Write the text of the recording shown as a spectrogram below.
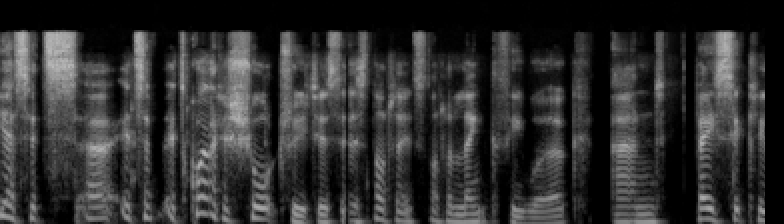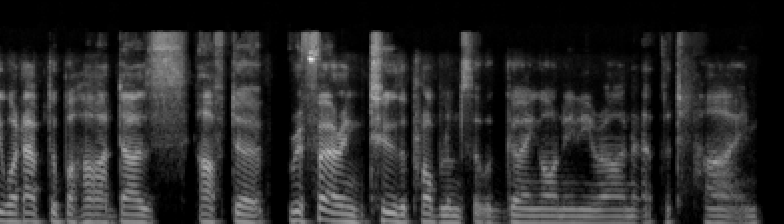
Yes, it's uh, it's a it's quite a short treatise. It's not a, it's not a lengthy work, and basically what Abdul Baha does after referring to the problems that were going on in Iran at the time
